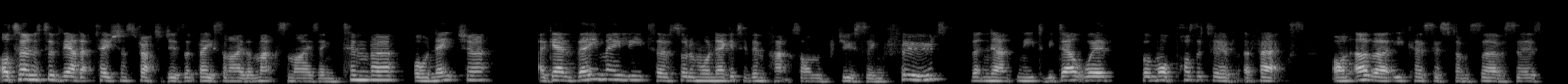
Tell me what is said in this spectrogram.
Alternatively, adaptation strategies that base on either maximizing timber or nature, again, they may lead to sort of more negative impacts on producing foods that need to be dealt with, but more positive effects on other ecosystem services,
